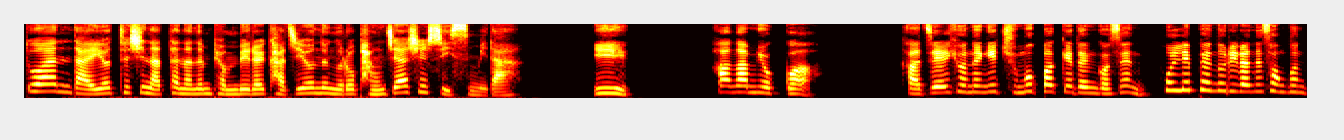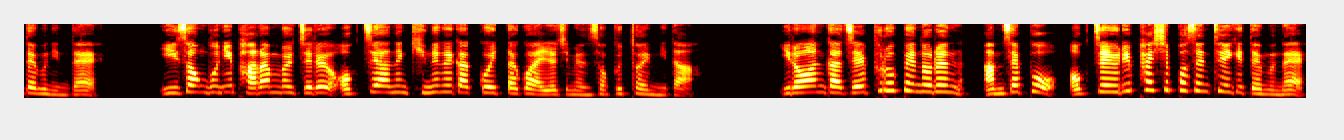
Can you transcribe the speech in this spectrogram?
또한 다이어트 시 나타나는 변비를 가지 효능으로 방지하실 수 있습니다. 2. 항암 효과. 가지의 효능이 주목받게 된 것은 폴리페놀이라는 성분 때문인데 이 성분이 발암 물질을 억제하는 기능을 갖고 있다고 알려지면서부터입니다. 이러한 가지의 프로페놀은 암세포 억제율이 80%이기 때문에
